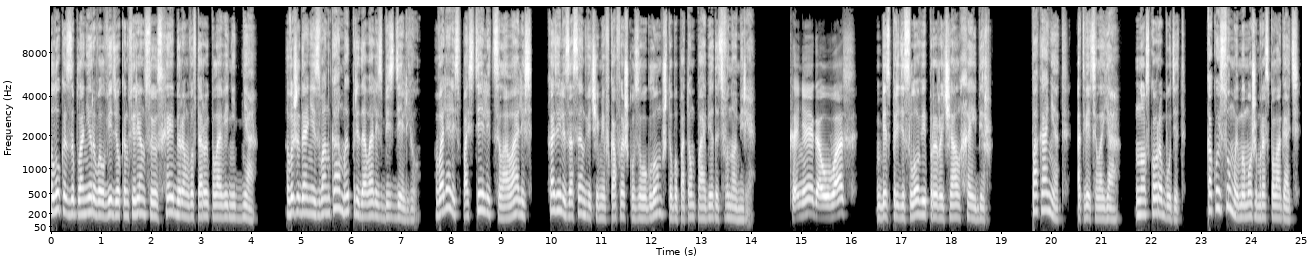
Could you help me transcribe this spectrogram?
Лукас запланировал видеоконференцию с Хейбером во второй половине дня. В ожидании звонка мы предавались безделью. Валялись в постели, целовались, ходили за сэндвичами в кафешку за углом, чтобы потом пообедать в номере. «Книга у вас?» — без предисловий прорычал Хейбер. «Пока нет», — ответила я, — «но скоро будет. Какой суммой мы можем располагать?»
